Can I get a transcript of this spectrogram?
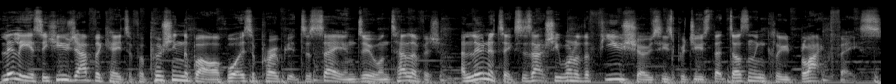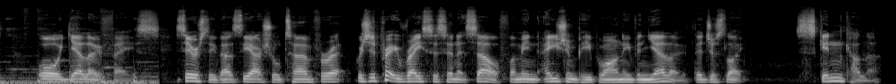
Lilley is a huge advocate for pushing the bar of what is appropriate to say and do on television, and Lunatics is actually one of the few shows he's produced that doesn't include black blackface or yellow face. Seriously, that's the actual term for it, which is pretty racist in itself. I mean, Asian people aren't even yellow, they're just like skin colour.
